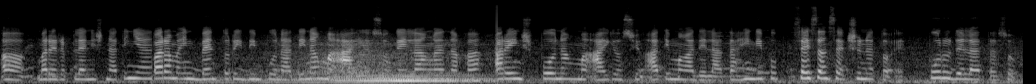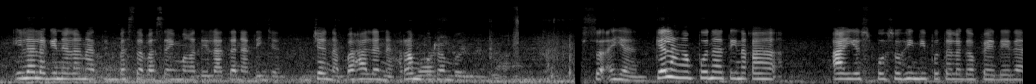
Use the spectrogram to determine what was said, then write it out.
uh, marireplenish natin yan para ma-inventory din po natin ng maayos. So, kailangan naka-arrange po ng maayos yung ating mga delata. Hindi po sa isang section na to eh, puro delata. So, ilalagay na lang natin basta-basta yung mga delata natin dyan. Dyan na, bahala na, rumble-rumble na. So, ayan. Kailangan po natin naka-ayos po. So, hindi po talaga pwede na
